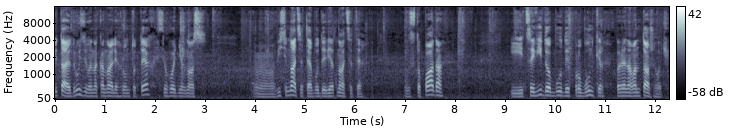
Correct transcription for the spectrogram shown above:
Вітаю, друзі! Ви на каналі Грунтотех. Сьогодні в нас е, 18 або 19 листопада. І це відео буде про бункер перенавантажувач.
